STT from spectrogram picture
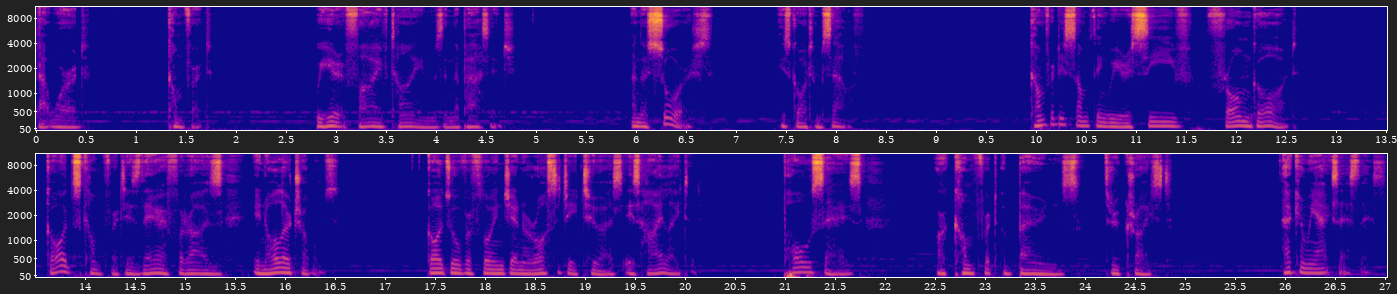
That word, comfort. We hear it five times in the passage. And the source is God Himself. Comfort is something we receive from God God's comfort is there for us in all our troubles. God's overflowing generosity to us is highlighted. Paul says, Our comfort abounds through Christ. How can we access this?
